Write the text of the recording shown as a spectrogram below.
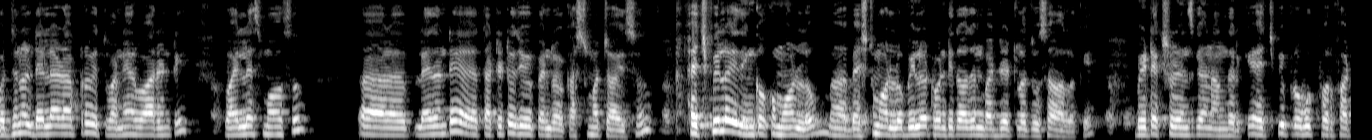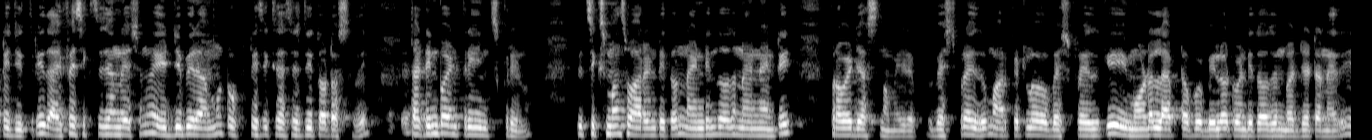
original Dell adapter with one year warranty wireless mouse లేదంటే thirty two GB pen drive customer choice హెచ్పిలో ఇది ఇంకొక model best model below twenty thousand బడ్జెట్లో చూసే వాళ్ళకి. బీటెక్ స్టూడెంట్స్ కానీ అందరికీ. HP ProBook four forty G three ఇది i five sixth generation eight GB RAM two fifty six SSD తోటి వస్తుంది. Thirteen point three inch screen with six months వారంటీతో nineteen thousand nine ninety provide చేస్తున్నాం. ఇది బెస్ట్ ప్రైస్ మార్కెట్లో బెస్ట్ ప్రైస్కి ఈ model laptop below twenty thousand budget అనేది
